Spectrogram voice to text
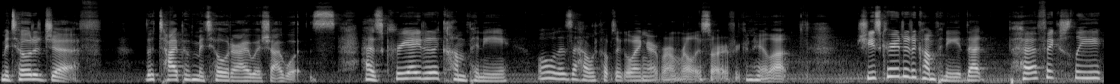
Matilda Djerf the type of Matilda I wish I was, has created a company. Oh, there's a helicopter going over. I'm really sorry if you can hear that. She's created a company that perfectly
